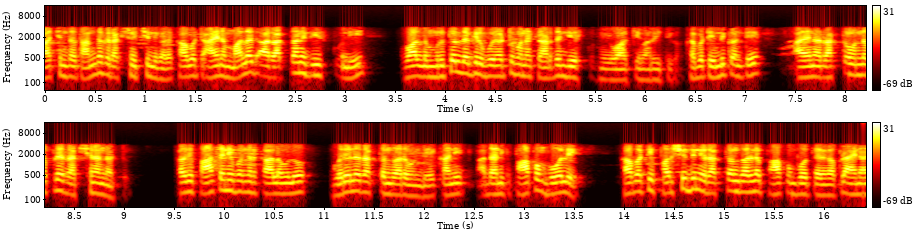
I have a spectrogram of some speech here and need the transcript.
కాచిన తర్వాత అందరికి రక్షణ ఇచ్చింది కదా. కాబట్టి ఆయన మళ్ళీ ఆ రక్తాన్ని తీసుకొని వాళ్ళ మృతుల దగ్గర పోయినట్టు మనకి అర్థం చేసుకుంటుంది ఈ వాక్యం ఆ రీతిగా. కాబట్టి ఎందుకంటే ఆయన రక్తం ఉన్నప్పుడే రక్షణ అన్నట్టు. కాబట్టి పాత నిబంధన కాలంలో గొర్రెల రక్తం ద్వారా ఉండే కానీ దానికి పాపం పోలే. కాబట్టి పరిశుద్ధిని రక్తం ద్వారానే పాపం పోతారు కాబట్టి ఆయన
